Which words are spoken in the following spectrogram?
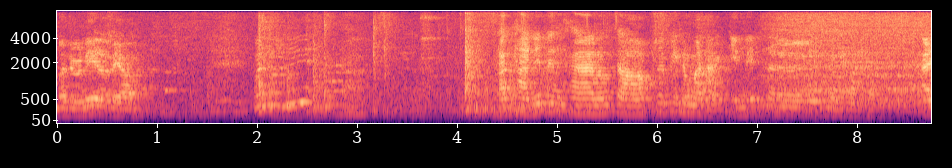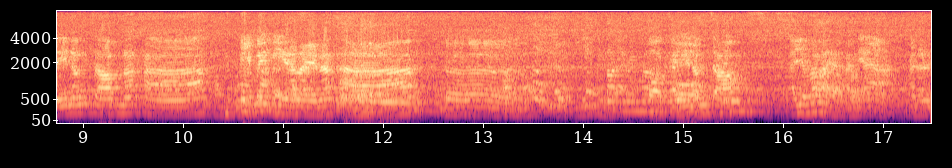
มาดูนี่เร็วๆมาดูนี่ทักทายนิดนึงค่ะน้องจ๊อบช่วยพี่ทำมาหากินนิดนึง อันนี้น้องจ๊อบนะคะ นี่ไม่มีอะไรนะคะเออบอกอันนี้น้องจ๊อบอายุเท่าไหร่อะคะเนี่ยอันนั้น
